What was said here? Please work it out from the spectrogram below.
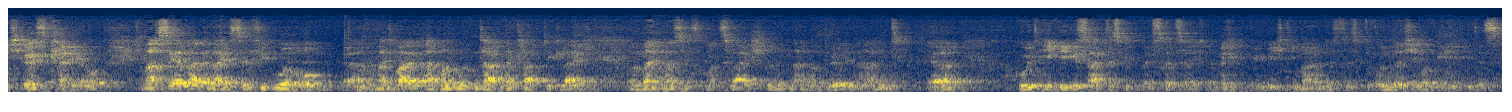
Ich höre es gar auch. Ich mache sehr lange an Figuren rum. Ja. Manchmal hat man einen guten Tag, dann klappt die gleich. Und manchmal sitzt man zwei Stunden an einer blöden Hand. Ja. Gut, wie gesagt, es gibt bessere Zeichner wie mich, die machen das. Das bewundere ich immer, wie die das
